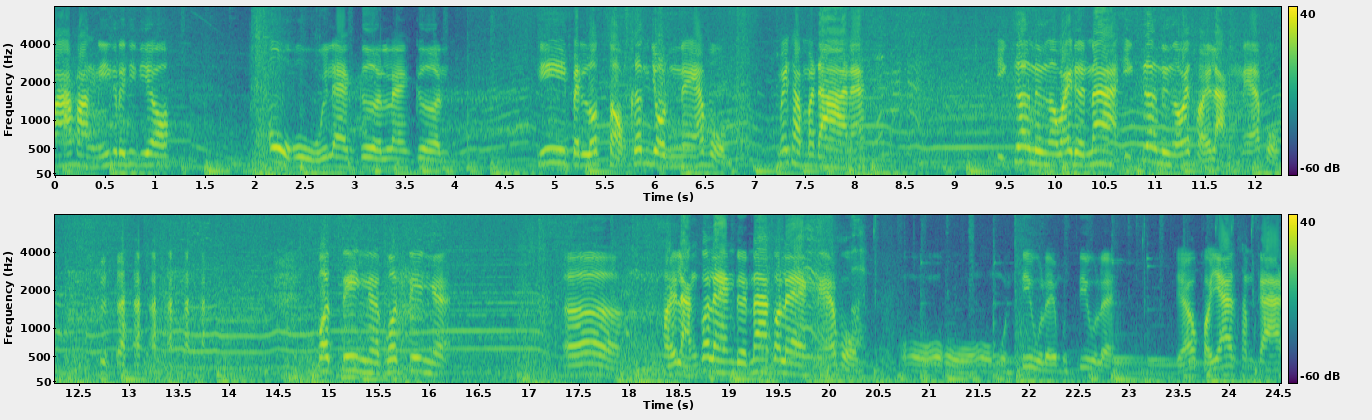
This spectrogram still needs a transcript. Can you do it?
มาฝั่งนี้กันเลยทีเดียว โอ้โหแรงเกินแรงเกิน นี่เป็นรถสองเครื่องยนต์นะครับผม ไม่ธรรมดานะ อีกเครื่องหนึ่งเอาไว้เดินหน้า อีกเครื่องหนึ่งเอาไว้ถอยหลังนะครับผมโคตรซิ่งอะโคตรซิ่งอะเออ ถอยหลังก็แรงเดินหน้าก็แรงนะครับผมโอ้โหโอ้โหหมุนติ้วเลยหมุนติ้วเลย เดี๋ยวขออนุญาตทำการ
